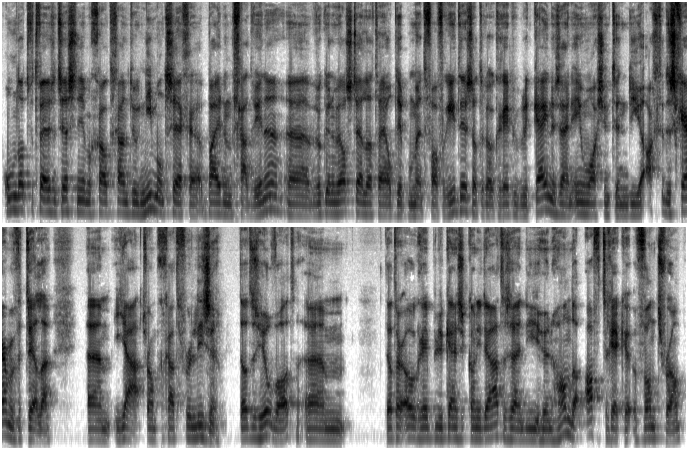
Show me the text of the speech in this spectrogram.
omdat we 2016 hebben gehad, gaat natuurlijk niemand zeggen Biden gaat winnen. Uh, we kunnen wel stellen dat hij op dit moment favoriet is. Dat er ook republikeinen zijn in Washington die je achter de schermen vertellen: um, ja, Trump gaat verliezen. Dat is heel wat. Um, dat er ook republikeinse kandidaten zijn die hun handen aftrekken van Trump.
